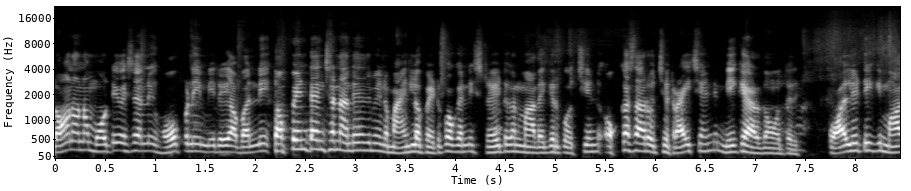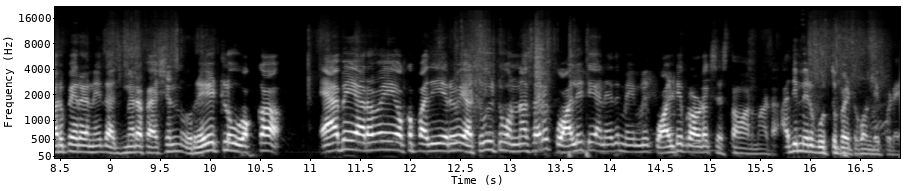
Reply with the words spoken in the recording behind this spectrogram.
లోన్ ఉన్న మోటివేషన్ని హోప్ని మీరు అవన్నీ తప్పు ఇంటెన్షన్ అనేది మీరు మైండ్లో పెట్టుకోకండి స్ట్రైట్గా మా దగ్గరకు వచ్చి ఒక్కసారి వచ్చి ట్రై చేయండి మీకే అర్థం అవుతుంది క్వాలిటీకి మారుపేరు అనేది అజ్మీరా ఫ్యాషన్ రేట్లు ఒక్క యాభై అరవై ఒక పది ఇరవై అటు ఇటు ఉన్నా సరే క్వాలిటీ అనేది మేము మీ క్వాలిటీ ప్రోడక్ట్స్ ఇస్తాం అనమాట అది మీరు గుర్తు పెట్టుకోండి ఇప్పుడే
